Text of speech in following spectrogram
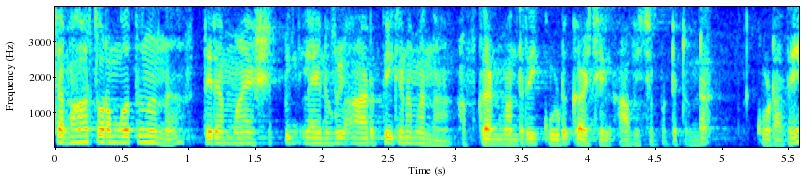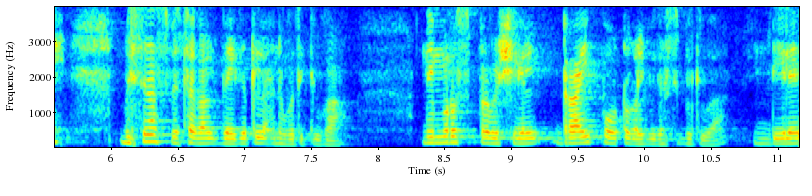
ചബഹാർ തുറമുഖത്ത് നിന്ന് സ്ഥിരമായ ഷിപ്പിംഗ് ലൈനുകൾ ആരംഭിക്കണമെന്ന് അഫ്ഗാൻ മന്ത്രി കൂടിക്കാഴ്ചയിൽ ആവശ്യപ്പെട്ടിട്ടുണ്ട്. കൂടാതെ ബിസിനസ് വിസകൾ വേഗത്തിൽ അനുവദിക്കുക നിമ്രുസ് പ്രവിശ്യയിൽ ഡ്രൈ പോർട്ടുകൾ വികസിപ്പിക്കുക ഇന്ത്യയിലെ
